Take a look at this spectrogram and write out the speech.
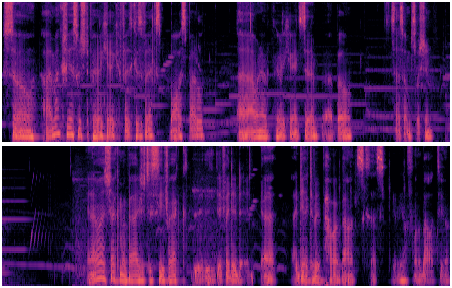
So, I'm actually gonna switch to Parakarry because for the next boss battle, uh, I wanna have Parakarry instead of uh, Bow. So that's why I'm switching. And I want to check my badges to see if I if I did uh, I deactivate power bounce because that's gonna be helpful in the battle too.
